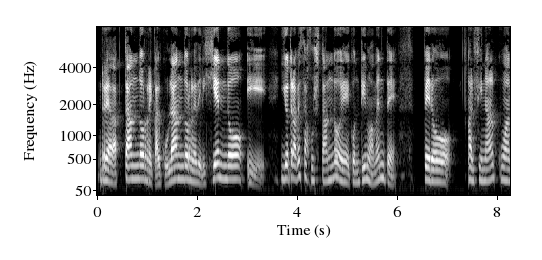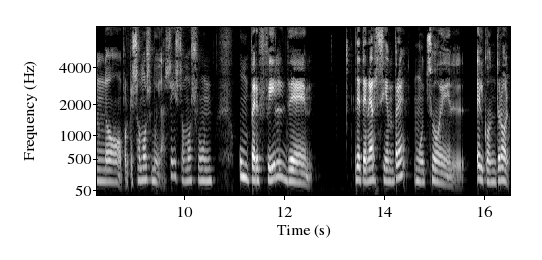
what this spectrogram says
readaptando, recalculando, redirigiendo y, otra vez ajustando eh, continuamente. Pero al final cuando, porque somos muy así, somos un, perfil de, tener siempre mucho el, control,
